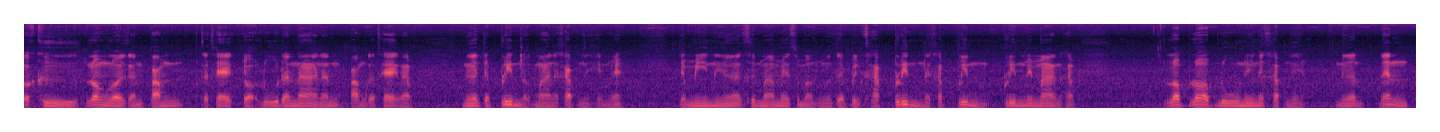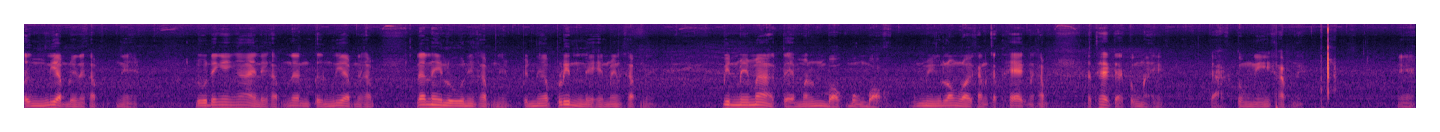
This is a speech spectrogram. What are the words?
ก็คือร่องรอยการปั๊มกระแทกเจาะรูด้านหน้านั้น ปั๊มกระแทกนะครับ เนื้อจะปลิ้นออกมานะครับนี่เห็นไหมจะมีเนื้อขึ้นมาไม่สม่ำเสมอแต่เป็นคราบปลิ้นนะครับ ปลิ้นปลิ้นไม่มากนะครับ รอบรอบรูนี้นะครับเนี่ยเนื้อแน่นตึงเรียบเลยนะครับเนี่ยดูได้ง่าย ๆ เลยครับแน่นตึงเรียบนะครับ และในรูนี่ครับเนี่ยเป็นเนื้อปลิ้นเลยเห็นไหมครับเนี่ยปลิ้นไม่มากแต่มันบอกบ่งบอกมันมีร่องรอยการกระแทกนะครับ กระแทกจากตรงไหนจากตรงนี้ครับเนี่ยเนี่ย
